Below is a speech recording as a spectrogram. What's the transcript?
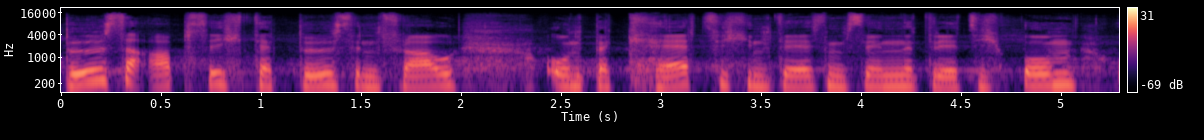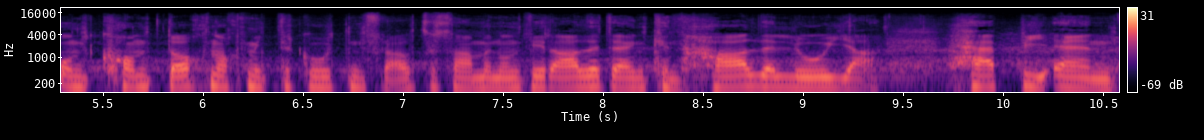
böse Absicht der bösen Frau und bekehrt sich in diesem Sinne, dreht sich um und kommt doch noch mit der guten Frau zusammen. Und wir alle denken, Halleluja, Happy End.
